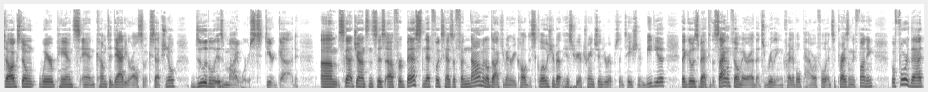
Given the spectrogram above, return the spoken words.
Dogs Don't Wear Pants, and Come to Daddy are also exceptional. Dolittle is my worst, dear God. Um, Scott Johnson says, uh, for best, Netflix has a phenomenal documentary called Disclosure about the history of transgender representation in media that goes back to the silent film era. That's really incredible, powerful, and surprisingly funny. Before that,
